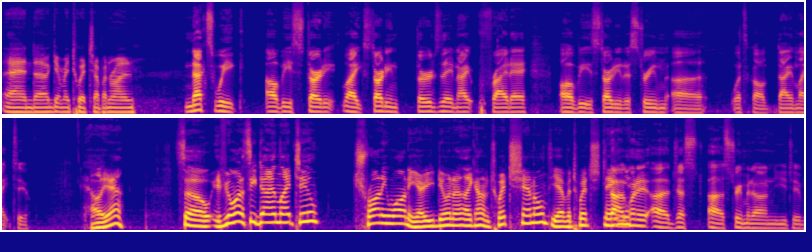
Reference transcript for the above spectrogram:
and uh, get my Twitch up and running. next week I'll be starting like starting Thursday night, Friday. I'll be starting to stream uh what's it called? Dying Light 2. Hell yeah. So if you want to see Dying Light 2, Tronny Wani, are you doing it like on a Twitch channel? Do you have a Twitch name? No, I'm yet? going to uh just uh stream it on YouTube.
